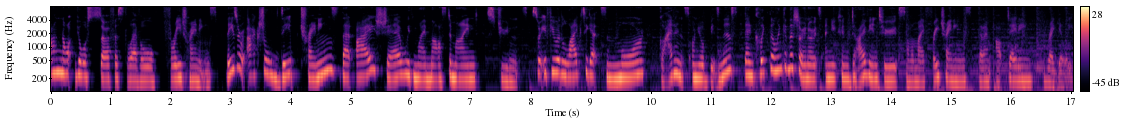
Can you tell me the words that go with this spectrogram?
are not your surface level free trainings. These are actual deep trainings that I share with my mastermind students. So if you would like to get some more guidance on your business, then click the link in the show notes and you can dive into some of my free trainings that I'm updating regularly.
